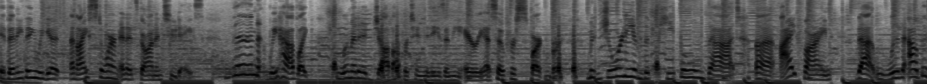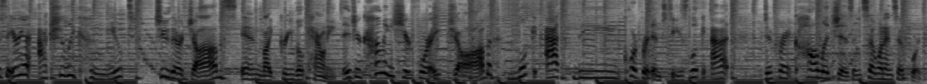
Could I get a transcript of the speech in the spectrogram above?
if anything, we get an ice storm and it's gone in two days. Then we have like limited job opportunities in the area. So for Spartanburg, majority of the people that uh, I find that live out this area actually commute to their jobs in like Greenville County. If you're coming here for a job, look at the corporate entities, look at different colleges and so on and so forth.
